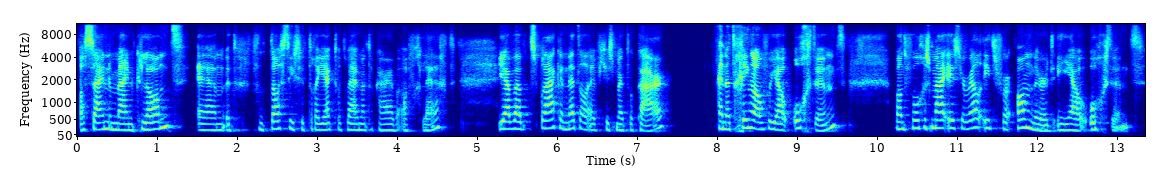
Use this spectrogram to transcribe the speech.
Als zijnde mijn klant en het fantastische traject wat wij met elkaar hebben afgelegd. Ja, we spraken net al eventjes met elkaar. En het ging over jouw ochtend. Want volgens mij is er wel iets veranderd in jouw ochtend.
